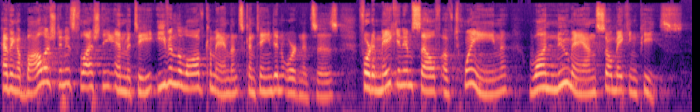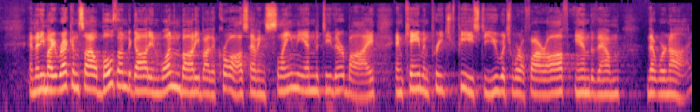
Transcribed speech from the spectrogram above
having abolished in his flesh the enmity, even the law of commandments contained in ordinances, for to make in himself of twain one new man, so making peace and that he might reconcile both unto God in one body by the cross, having slain the enmity thereby, and came and preached peace to you which were afar off, and to them that were nigh.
